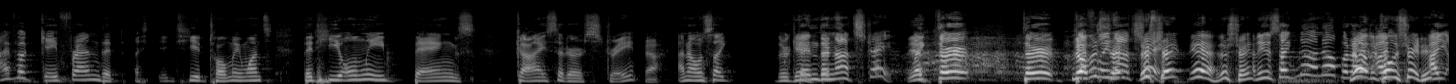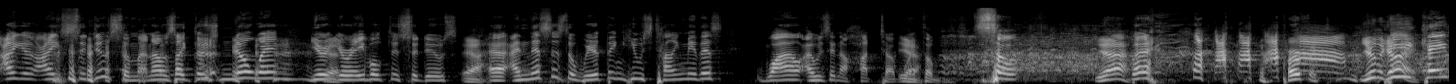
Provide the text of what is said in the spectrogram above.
I have a gay friend that uh, he had told me once that he only bangs guys that are straight. Yeah. And I was like, They're gay. then they're not straight. Yeah. Like they're they're No, definitely they're not straight. They're straight. Yeah, they're straight. And he was like, no, no, but No, I, they're I- totally straight, dude. I, I, I seduced them, and I was like, there's no way you're Yeah. you're able to seduce. Yeah. Uh, and this is the weird thing. He was telling me this while I was in a hot tub Yeah. with him. So, Yeah. but Perfect. You're the guy. he came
